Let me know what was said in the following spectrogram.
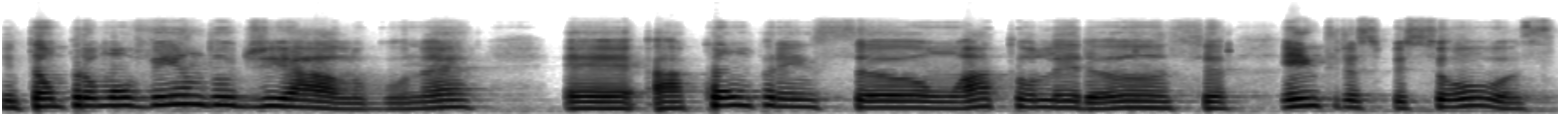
Então, promovendo o diálogo, né? É, a compreensão, a tolerância entre as pessoas,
